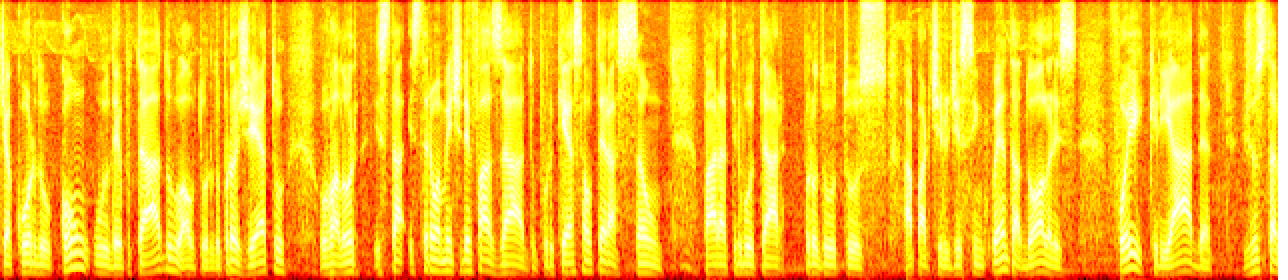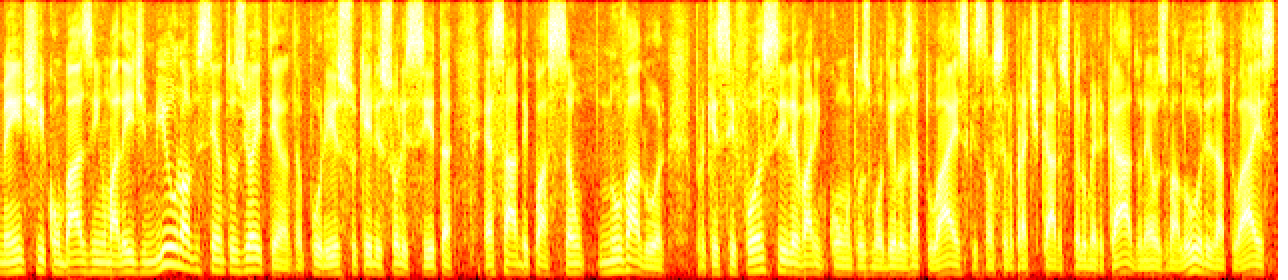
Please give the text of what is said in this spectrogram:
De acordo com o deputado, o autor do projeto, o valor está extremamente defasado, porque essa alteração para tributar produtos a partir de 50 dólares foi criada justamente com base em uma lei de 1980. Por isso que ele solicita essa adequação no valor, porque se fosse levar em conta os modelos atuais que estão sendo praticados pelo mercado, né, os valores atuais,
